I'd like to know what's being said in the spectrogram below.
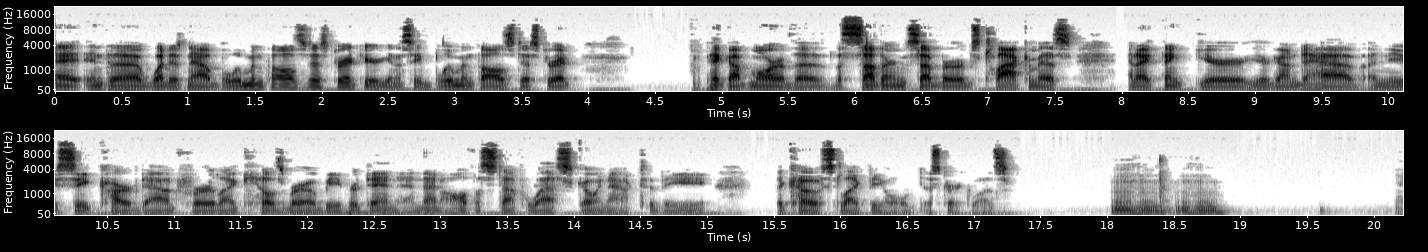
uh, into what is now Blumenauer's district. You're going to see Blumenauer's district pick up more of the the southern suburbs, Clackamas, and I think you're you're going to have a new seat carved out for like Hillsboro, Beaverton, and then all the stuff west going out to the the coast like the old district was. Mm-hmm. mm-hmm. Yeah.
